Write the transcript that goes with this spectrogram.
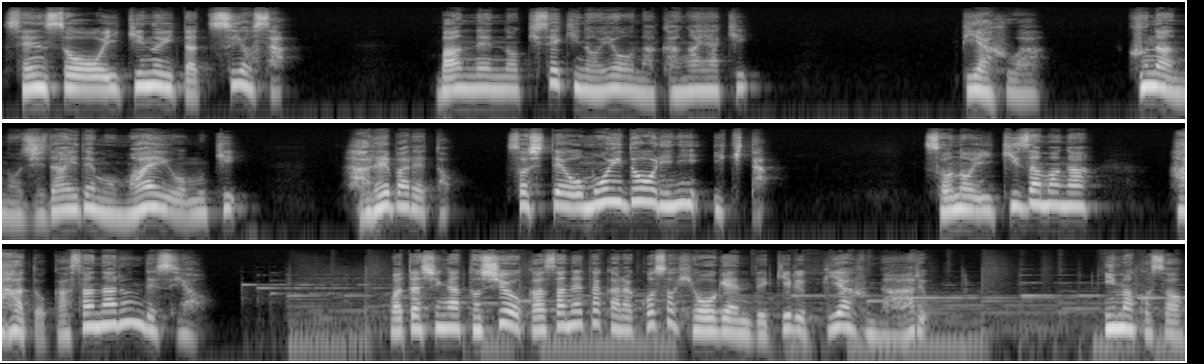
戦争を生き抜いた強さ、晩年の奇跡のような輝き。ピアフは苦難の時代でも前を向き、晴れ晴れと、そして思い通りに生きた。その生き様が母と重なるんですよ。私が年を重ねたからこそ表現できるピアフがある。今こそ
